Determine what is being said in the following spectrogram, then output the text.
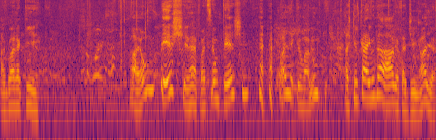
Agora aqui, ah, é um peixe, né? Pode ser um peixe. olha que maluco. Acho que ele caiu da água, tadinho, olha.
